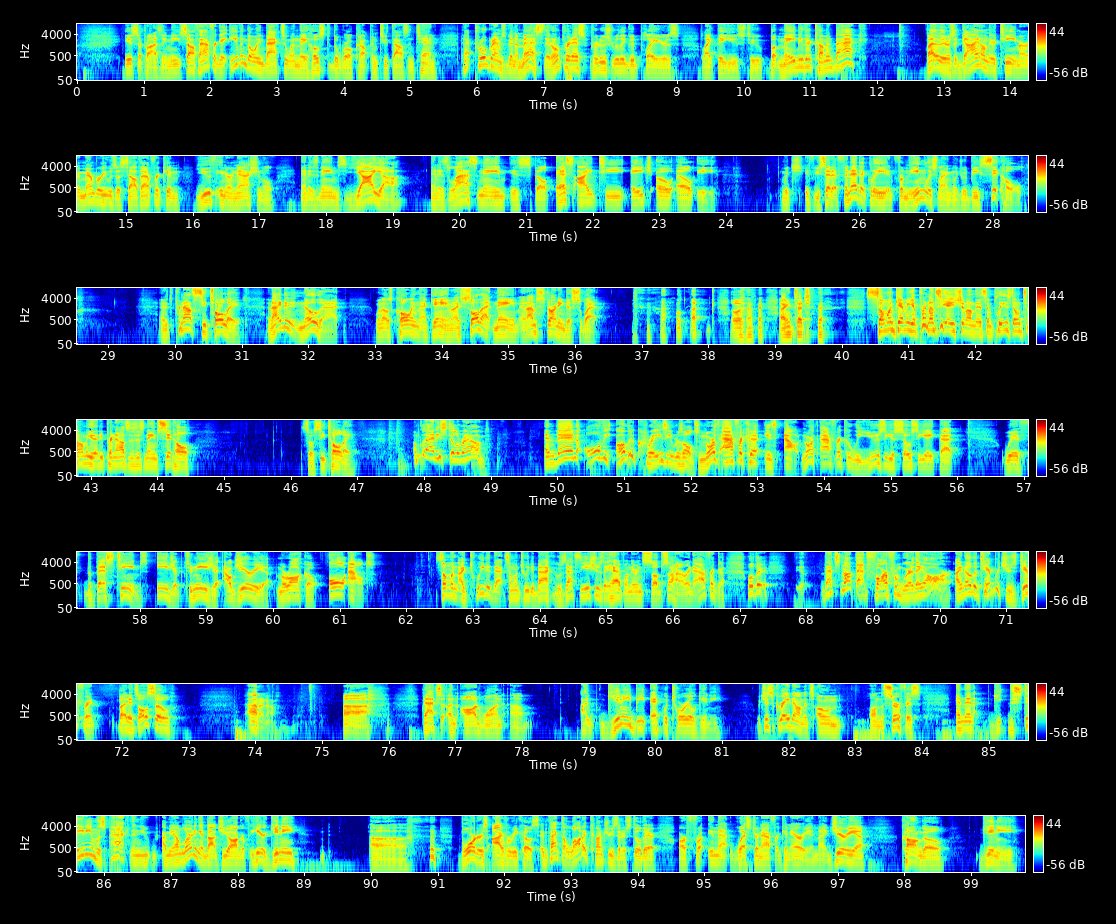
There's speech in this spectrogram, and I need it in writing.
is surprising me. South Africa, even going back to when they hosted the World Cup in 2010, that program's been a mess. They don't produce, really good players like they used to, but maybe they're coming back. By the way, there was a guy on their team. I remember he was a South African youth international, and his name's Yaya, and his last name is spelled S I T H O L E, which, if you said it phonetically from the English language, would be sithole and it's pronounced Sitole. And I didn't know that when I was calling that game, and I saw that name, and I'm starting to sweat. like, oh, I ain't touching that. Someone give me a pronunciation on this, and please don't tell me that he pronounces his name Sithole. So Sitole. I'm glad he's still around. And then all the other crazy results. North Africa is out. North Africa, we usually associate that with the best teams Egypt, Tunisia, Algeria, Morocco, all out. Someone, I tweeted that, someone tweeted back, because that's the issues they have when they're in sub Saharan Africa. Well, that's not that far from where they are. I know the temperature is different, but it's also, I don't know. Uh, that's an odd one. Um, I, Guinea beat Equatorial Guinea, which is great on its own on the surface. And then the stadium was packed. And you, I mean, I'm learning about geography here. Guinea uh, borders Ivory Coast. In fact, a lot of countries that are still there are in that Western African area Nigeria, Congo, Guinea,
